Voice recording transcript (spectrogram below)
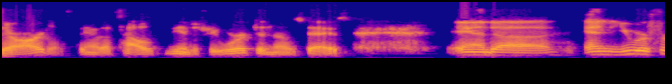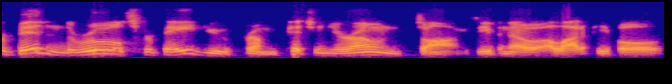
their artists. You know, that's how the industry worked in those days. And uh, and you were forbidden. The rules forbade you from pitching your own songs, even though a lot of people,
